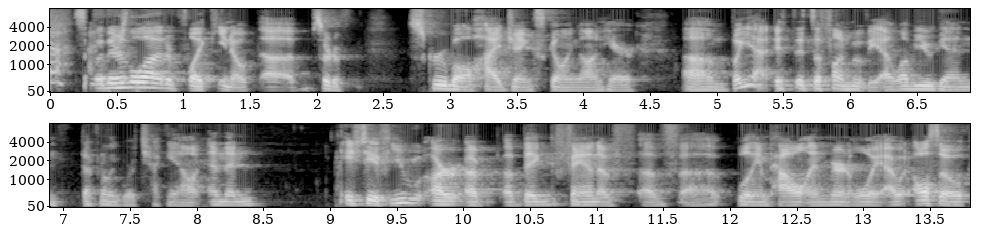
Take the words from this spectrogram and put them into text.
so there's a lot of like, you know, uh, sort of screwball hijinks going on here. Um, but yeah, it, it's a fun movie. I love you again. Definitely worth checking out. And then HT, if you are a, a big fan of, of uh, William Powell and Myrna Loy, I would also,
